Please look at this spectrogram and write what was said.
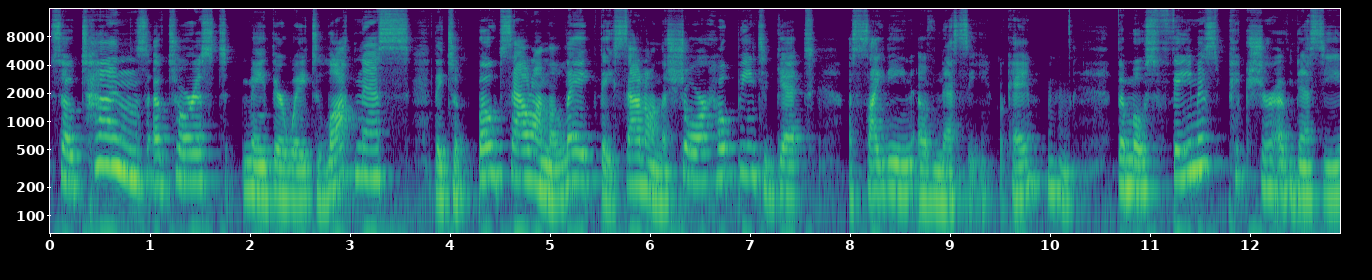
So, tons of tourists made their way to Loch Ness. They took boats out on the lake. They sat on the shore hoping to get a sighting of Nessie. Okay? Mm-hmm. The most famous picture of Nessie,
